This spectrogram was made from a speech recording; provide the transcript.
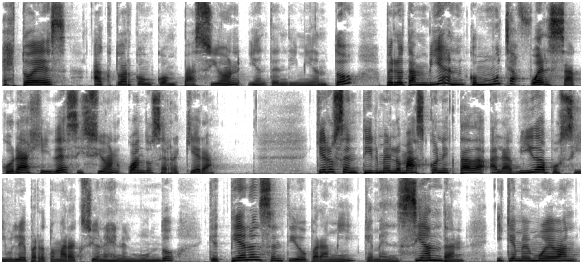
Esto es actuar con compasión y entendimiento, pero también con mucha fuerza, coraje y decisión cuando se requiera. Quiero sentirme lo más conectada a la vida posible para tomar acciones en el mundo que tienen sentido para mí, que me enciendan y que me muevan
